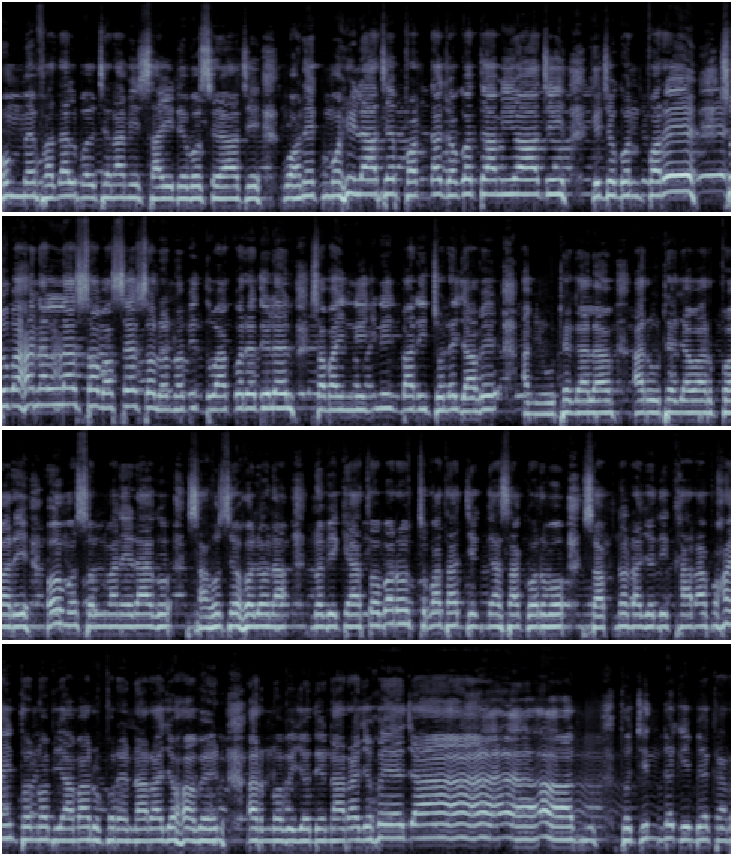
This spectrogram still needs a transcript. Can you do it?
উম্মে ফাজাল বলছেন, আমি সাইডে বসে আছি। অনেক মহিলা আছে, পর্দা জগতে আমিও আছি। কিছুক্ষণ পরে সুবাহান আল্লাহ সব শেষ হলো। নবী দোয়া করে দিলেন, সবাই নিজ নিজ বাড়ি চলে যাবে। আমি উঠে গেলাম। আর উঠে যাওয়ার পরে, ও মুসলমানের আগো সাহসে হলো না। নবীকে এত বড় কথা জিজ্ঞাসা করব, স্বপ্নটা যদি খারাপ হয় তো নবী আমার উপরে নারাজ হবেন। আর নবী যদি নারাজ হয়ে যান, তো জিন্দগি বেকার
